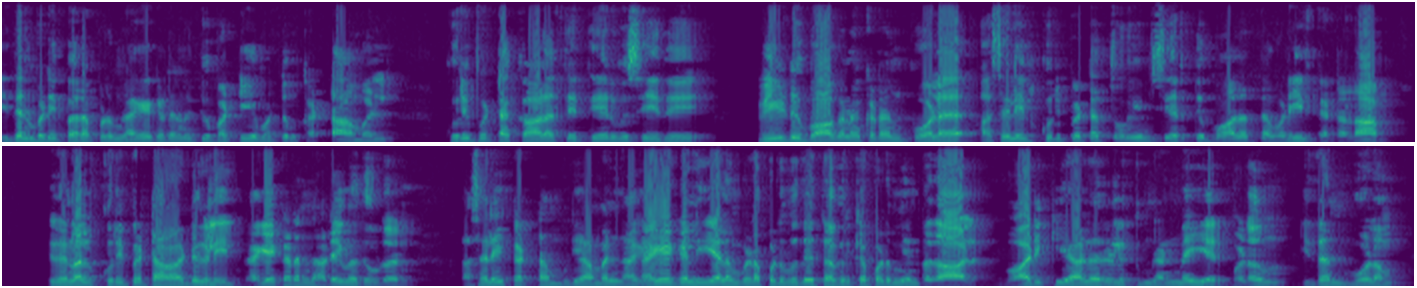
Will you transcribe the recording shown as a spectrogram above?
இதன்படி பெறப்படும் நகைக்கடனுக்கு வட்டியை மட்டும் கட்டாமல் குறிப்பிட்ட காலத்தை தேர்வு செய்து வீடு வாகன கடன் போல அசலில் குறிப்பிட்ட தொகையும் சேர்த்து மாத தவணையில் கட்டலாம். இதனால் குறிப்பிட்ட ஆண்டுகளில் நகைக்கடன் அடைவதுடன் அசலை கட்ட முடியாமல் நகைகள் ஏலம் விடப்படுவது தவிர்க்கப்படும் என்பதால் வாடிக்கையாளர்களுக்கும் நன்மை ஏற்படும். இதன் மூலம்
